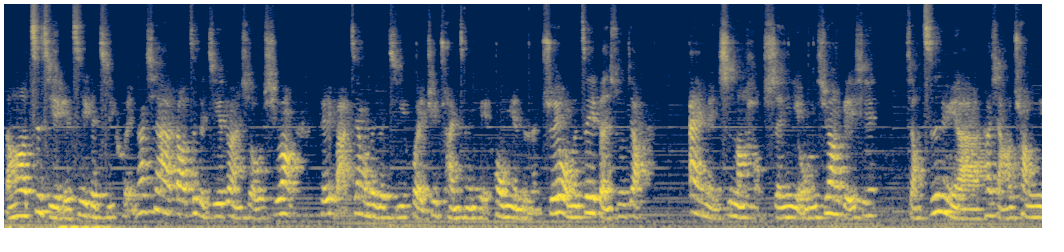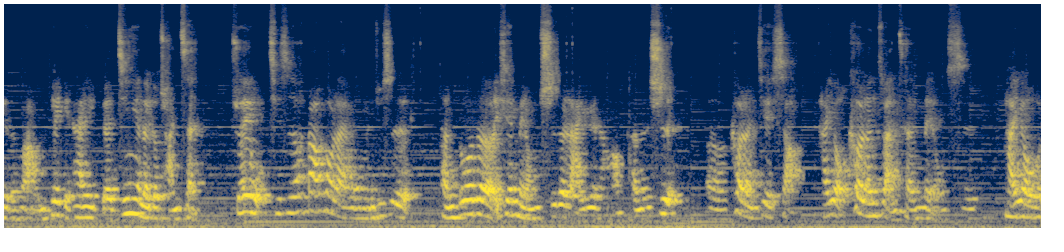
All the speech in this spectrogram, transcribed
然后自己也给自己一个机会。那现在到这个阶段的时候，我希望可以把这样的一个机会去传承给后面的人。所以，我们这一本书叫《爱美是门好生意》，我们希望给一些小子女啊，他想要创业的话，我们可以给他一个经验的一个传承。所以，我其实到后来，我们就是很多的一些美容师的来源哈，可能是呃客人介绍，还有客人转成美容师。还有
